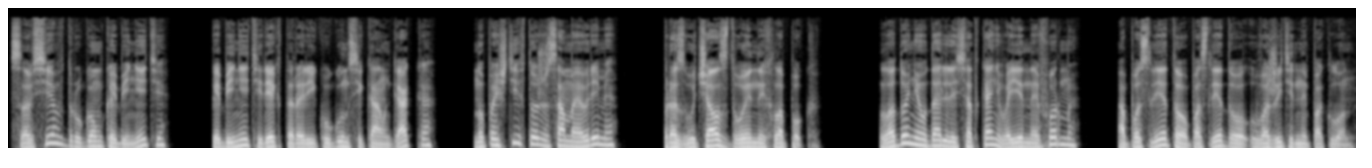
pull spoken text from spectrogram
Совсем в другом кабинете, в кабинете ректора Рикугун Сикан Гакка, но почти в то же самое время, прозвучал сдвоенный хлопок. Ладони ударились о ткань военной формы, а после этого последовал уважительный поклон.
